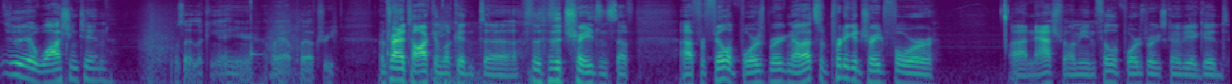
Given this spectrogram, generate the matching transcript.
Washington. Was I looking at here? Oh yeah, playoff tree. I'm trying to talk and look at uh, the trades and stuff. Uh, for Philip Forsberg, now that's a pretty good trade for uh, Nashville. I mean, Philip Forsberg is going to be a good,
